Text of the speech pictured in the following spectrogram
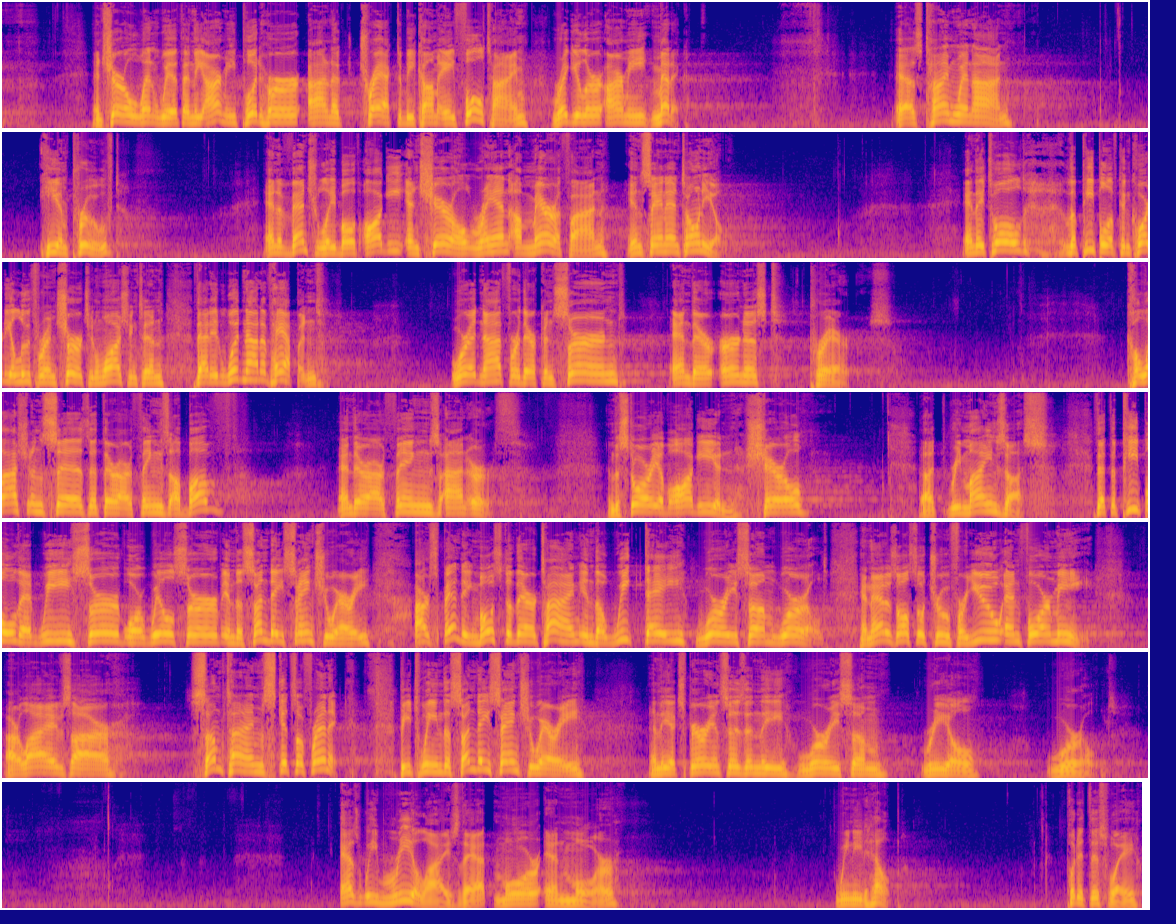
And Cheryl went with, and the Army put her on a track to become a full time regular Army medic. As time went on, he improved, and eventually both Augie and Cheryl ran a marathon in San Antonio. And they told the people of Concordia Lutheran Church in Washington that it would not have happened were it not for their concern and their earnest prayers. Colossians says that there are things above and there are things on earth. And the story of Augie and Cheryl uh, reminds us that the people that we serve or will serve in the Sunday sanctuary are spending most of their time in the weekday worrisome world. And that is also true for you and for me. Our lives are sometimes schizophrenic between the Sunday sanctuary and the experiences in the worrisome, real world. As we realize that more and more, we need help. Put it this way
